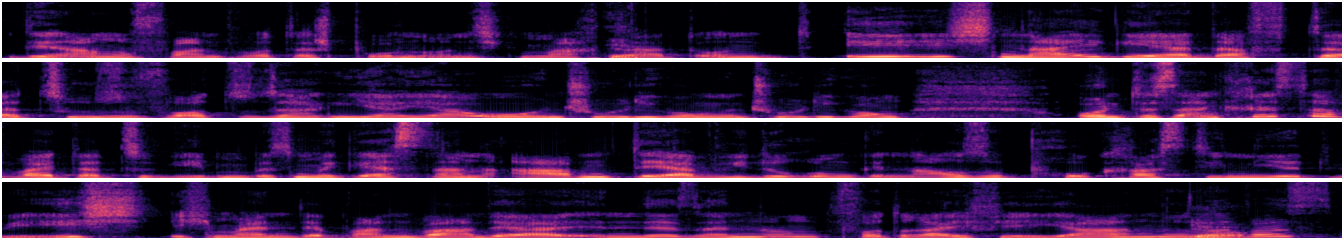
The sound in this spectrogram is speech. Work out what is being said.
den Anrufbeantworterspruch noch nicht gemacht Ja. hat. Und ich neige ja dazu, sofort zu sagen, ja, ja, oh, Entschuldigung, Entschuldigung. Und das an Christoph weiterzugeben, bis mir gestern Abend der wiederum genauso prokrastiniert wie ich. Ich meine, der, wann war der in der Sendung? Vor drei, vier Jahren oder Ja. was?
